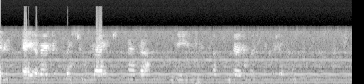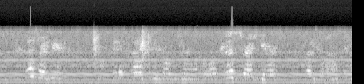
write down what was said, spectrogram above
it is A, a very good place to write, and um, B, a very good place to make videos. And this is this right here. It is oh, please don't be. This right here. That's what I'm saying.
